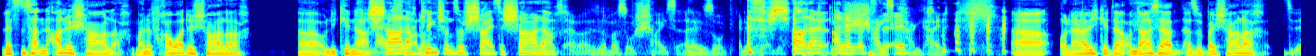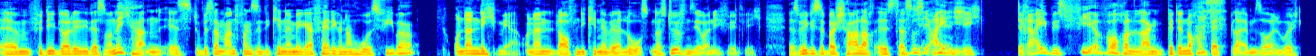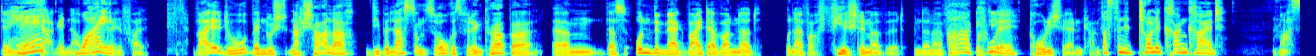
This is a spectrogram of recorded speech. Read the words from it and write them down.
letztens hatten alle Scharlach. Meine Frau hatte Scharlach und die Kinder auch Scharlach Scharlach. klingt schon so scheiße, Boah, Scharlach. ist aber, ist aber so scheiße. Also, Also Scharlach allerletzte. Scheißkrankheit. äh, und dann habe ich gedacht, und da ist ja, also bei Scharlach, ähm, für die Leute, die das noch nicht hatten, ist, du bist am Anfang, sind die Kinder mega fertig und haben hohes Fieber. Und dann nicht mehr. Und dann laufen die Kinder wieder los. Und das dürfen sie aber nicht wirklich. Das Wichtigste bei Scharlach ist, Das dass wusste die eigentlich drei bis vier Wochen lang bitte noch Was? im Bett bleiben sollen, wo ich denke, Hä? ja genau, Why? auf keinen Fall. Weil du, wenn du nach Scharlach die Belastung zu hoch ist für den Körper, ähm, das unbemerkt weiter wandert und einfach viel schlimmer wird und dann einfach Ah, cool. chronisch werden kann. Was für eine tolle Krankheit. Macht,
